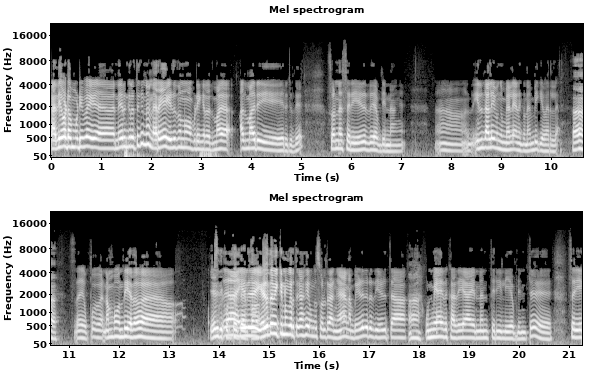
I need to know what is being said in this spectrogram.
கதையோட முடிவை நெருங்குறதுக்கு நான் நிறைய எழுதணும் அப்படிங்கிறது மா அது மாதிரி இருக்குது. சொன்னேன் சரி எழுது அப்படின்னாங்க. இருந்தாலும் இவங்க மேல எனக்கு நம்பிக்கை வரல. இப்போ நம்ம வந்து ஏதோ எழுதி எழுத. எழுத வைக்கணுங்கிறதுக்காக இவங்க சொல்றாங்க. நம்ம எழுதுறது எழுத்தா. உண்மையா இது கதையா என்னன்னு தெரியலையே அப்படின்ட்டு. சரி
